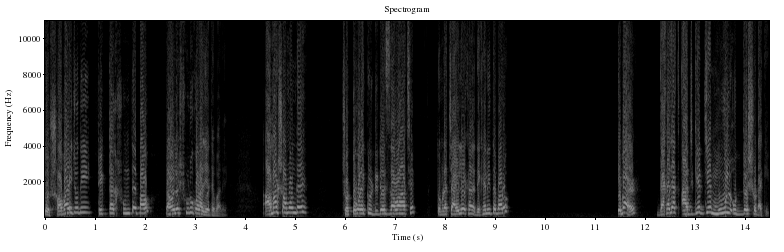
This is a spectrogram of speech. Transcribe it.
তো সবাই যদি ঠিকঠাক শুনতে পাও, তাহলে শুরু করা যেতে পারে। আমার সম্বন্ধে ছোট্ট করে একটু ডিটেলস দেওয়া আছে। তোমরা চাইলে এখানে দেখে নিতে পারো। এবার দেখা যাক আজকের যে মূল উদ্দেশ্যটা কি।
